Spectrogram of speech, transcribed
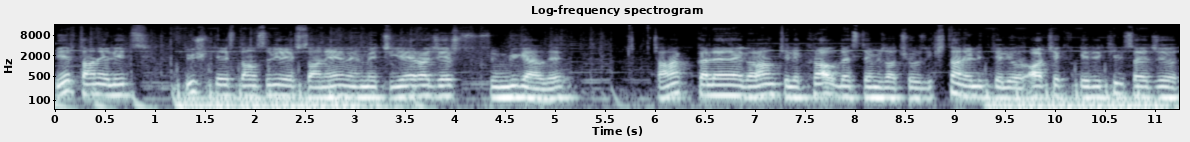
Bir tane elit. 3 destansı bir efsaneye Mehmetçi'ye Roger süngü geldi. Çanakkale garantili kral destemizi açıyoruz. 2 tane elit geliyor. AK-47 kill sayacı.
